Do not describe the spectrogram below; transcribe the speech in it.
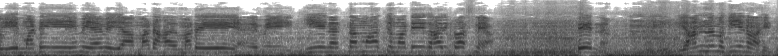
ඒ මට එහෙම යවේ යා මට මට ඒ මේ ගියේ නැත්තම් මහත්තයා මට ඒක හරි ප්‍රශ්නයක්. තේරෙනවද? යන්නම කියනවා හිත.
